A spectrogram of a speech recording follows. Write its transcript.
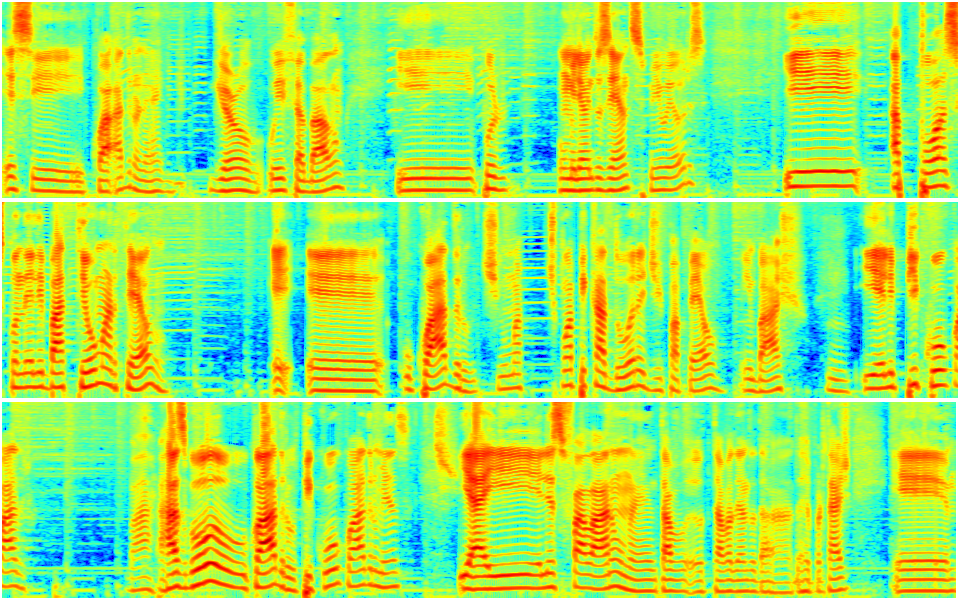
esse quadro, né? Girl with a Balloon, e por 1 milhão e 200 mil euros. E após, quando ele bateu o martelo, e- e, o quadro tinha uma, tipo uma picadora de papel embaixo Hum. e ele picou o quadro. Bah, Rasgou o quadro, picou o quadro mesmo. E aí eles falaram, né? Eu tava, eu tava lendo da, da reportagem. é,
